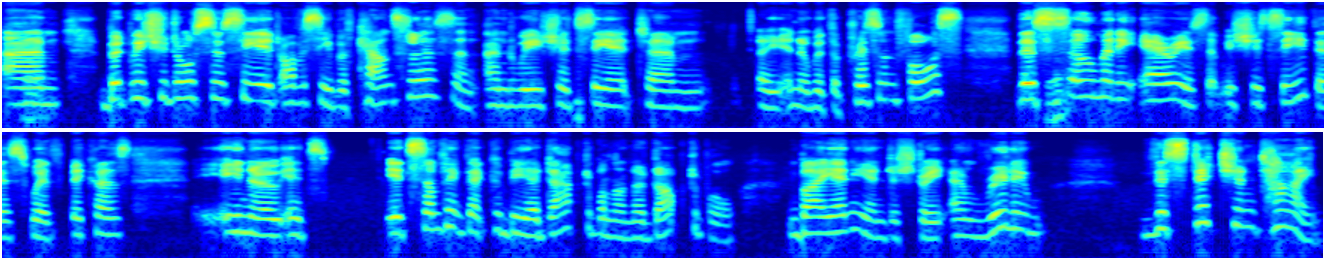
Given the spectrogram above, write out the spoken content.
Um, yeah. But we should also see it, obviously, with counselors, and, and we should see it um, you know with the prison force there's yeah. so many areas that we should see this with because you know it's it's something that could be adaptable and adoptable by any industry and really the stitch in time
